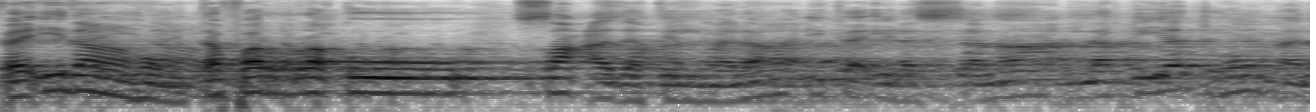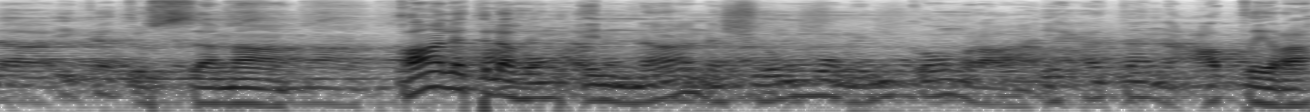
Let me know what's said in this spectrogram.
فإذا هم تفرقوا صعدت الملائكة إلى السماء لقيتهم ملائكة السماء. قالت لهم إنا نشم منكم رائحة عطرة.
